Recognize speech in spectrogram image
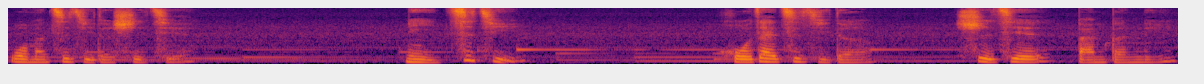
我们自己的世界。你自己。活在自己的世界版本里，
